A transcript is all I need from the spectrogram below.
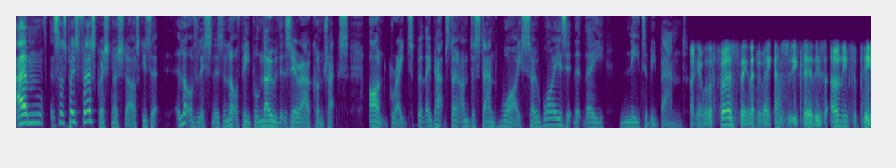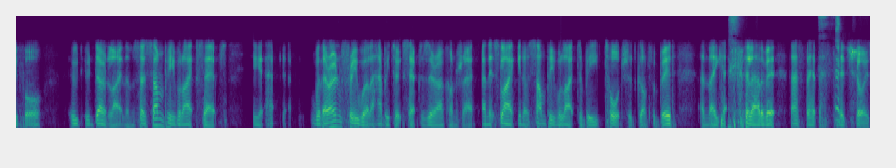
Um, so, I suppose first question I should ask is that a lot of listeners and a lot of people know that zero-hour contracts aren't great, but they perhaps don't understand why. So, why is it that they need to be banned? Okay. Well, the first thing, let me make absolutely clear: these are only for people who, who don't like them. So, some people I accept with their own free will, are happy to accept a zero hour contract. And it's like, you know, some people like to be tortured, God forbid, and they get a thrill out of it. That's their, that's their choice.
